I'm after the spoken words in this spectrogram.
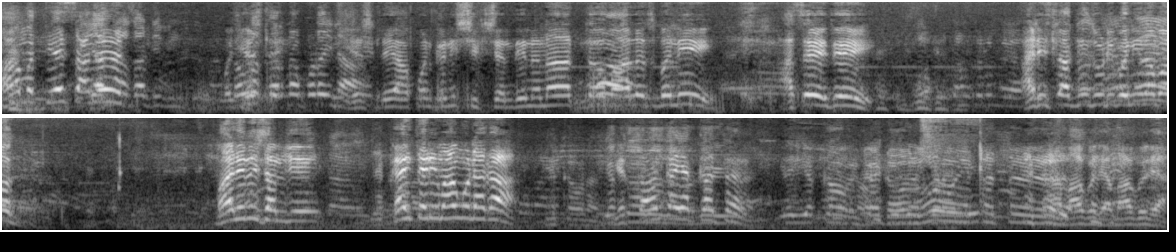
हा मग तेच सांगत म्हणजे आपण कधी शिक्षण देणं ना तर मालच बनी. असं आहे ते. अडीच लाख जोडी बनी ना मग. माले बी समजे. काहीतरी मागू नका. एकावन्न का एकाहत्तर? मागू द्या मागू द्या.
